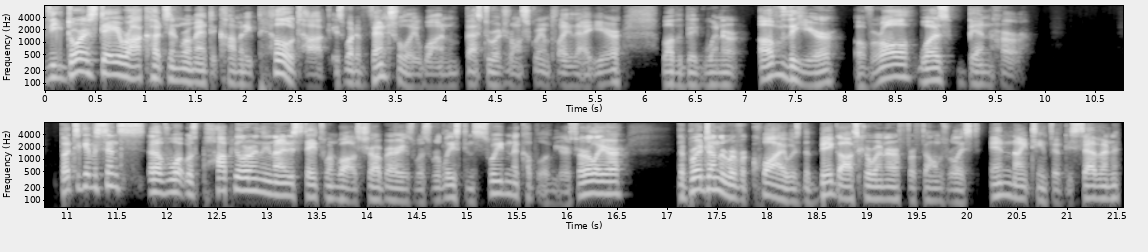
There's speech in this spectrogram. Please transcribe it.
The Doris Day Rock Hudson romantic comedy Pillow Talk is what eventually won Best Original Screenplay that year, while the big winner of the year overall was Ben Hur. But to give a sense of what was popular in the United States when Wild Strawberries was released in Sweden a couple of years earlier, The Bridge on the River Kwai was the big Oscar winner for films released in 1957,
